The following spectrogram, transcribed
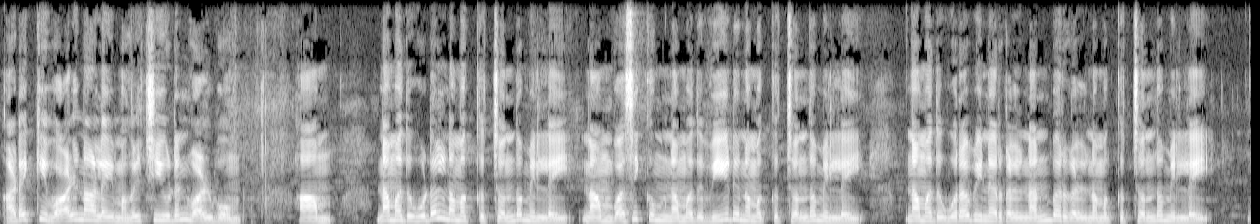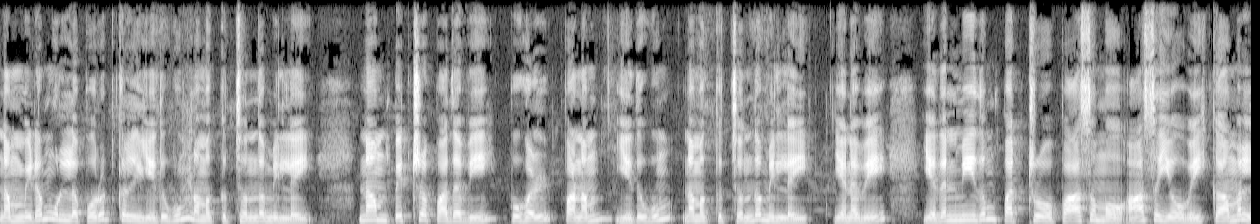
அடக்கி வாழ்நாளை மகிழ்ச்சியுடன் வாழ்வோம். ஆம் நமது உடல் நமக்கு சொந்தமில்லை. நாம் வசிக்கும் நமது வீடு நமக்கு சொந்தமில்லை. நமது உறவினர்கள் நண்பர்கள் நமக்கு சொந்தமில்லை. நம்மிடம் உள்ள பொருட்கள் எதுவும் நமக்கு சொந்தமில்லை. நாம் பெற்ற பதவி புகழ் பணம் எதுவும் நமக்கு சொந்தமில்லை. எனவே எதன் மீதும் பற்றோ பாசமோ ஆசையோ வைக்காமல்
